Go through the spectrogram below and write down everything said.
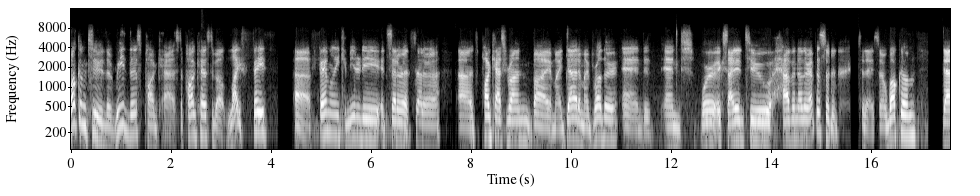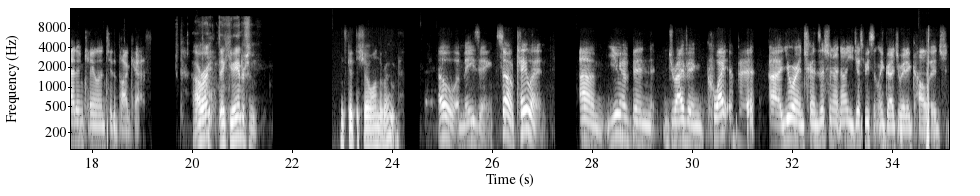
Welcome to the Read This podcast, a podcast about life, faith, uh, family, community, etc., etc. Uh, it's a podcast run by my dad and my brother, and and we're excited to have another episode today. Today, so welcome, Dad and Kaylin, to the podcast. All right, thank you, Anderson. Let's get the show on the road. Oh, amazing! So, Kaylin, um, you have been driving quite a bit. Uh, you are in transition right now. You just recently graduated college,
